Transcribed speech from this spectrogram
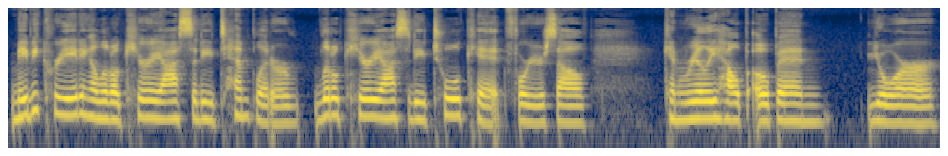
maybe creating a little curiosity template or little curiosity toolkit for yourself can really help open your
